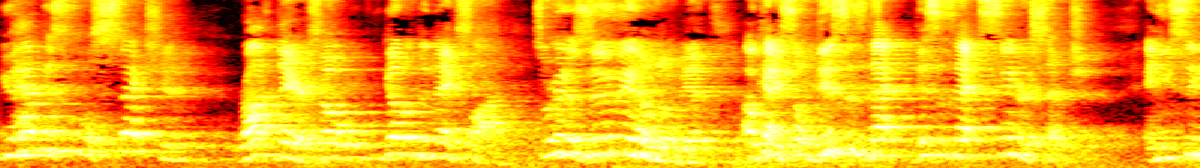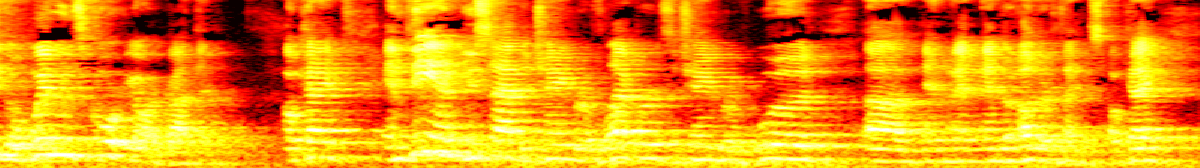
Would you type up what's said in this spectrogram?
you have this little section right there. So go to the next slide. So we're going to zoom in a little bit. Okay, so this is that this is that center section, and you see the women's courtyard right there. Okay, and then you have the chamber of lepers, the chamber of wood, uh, and, and, and the other things. Okay,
